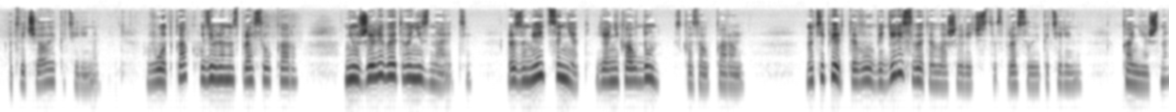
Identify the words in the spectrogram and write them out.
— отвечала Екатерина. «Вот как?» — удивленно спросил Карл. «Неужели вы этого не знаете?» «Разумеется, нет. Я не колдун», — сказал король. «Но теперь-то вы убедились в этом, Ваше Величество?» — спросила Екатерина. «Конечно.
